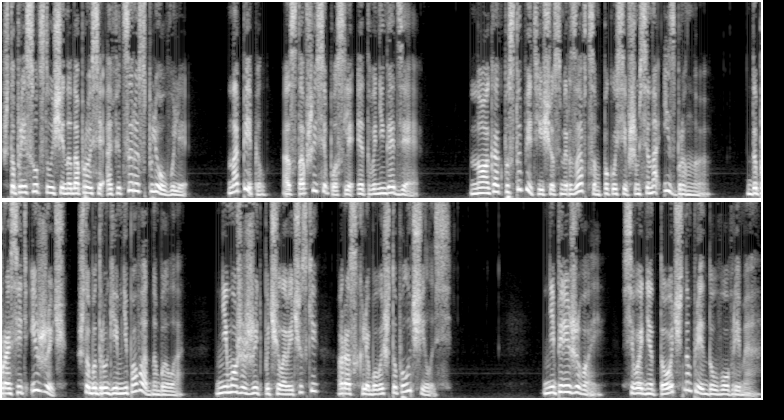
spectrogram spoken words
что присутствующие на допросе офицеры сплевывали на пепел, оставшийся после этого негодяя. Ну а как поступить еще с мерзавцем, покусившимся на избранную? Допросить и сжечь, чтобы другим неповадно было. Не можешь жить по-человечески, расхлебывай, что получилось. Не переживай, сегодня точно приду вовремя.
